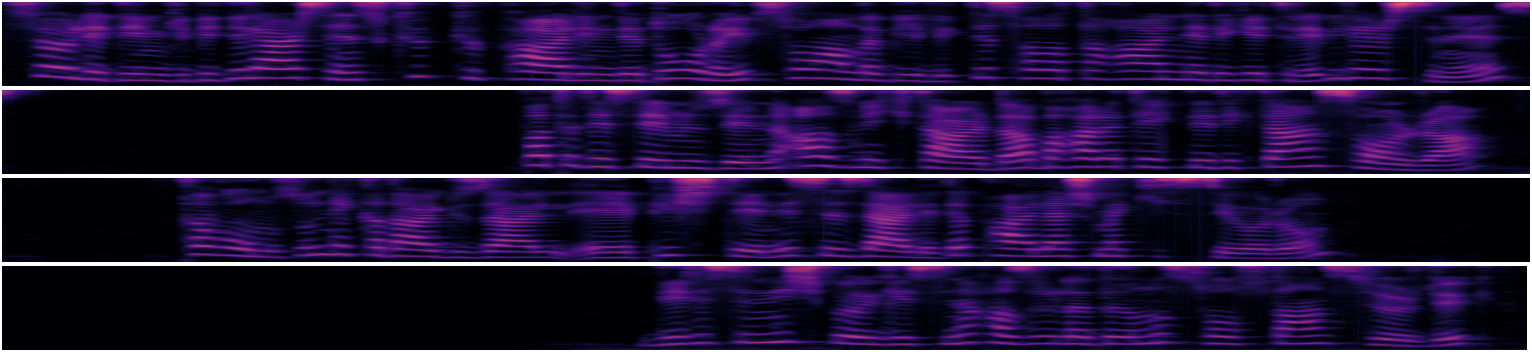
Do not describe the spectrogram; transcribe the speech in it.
Söylediğim gibi dilerseniz küp küp halinde doğrayıp soğanla birlikte salata haline de getirebilirsiniz. Patateslerimin üzerine az miktarda baharat ekledikten sonra tavuğumuzun ne kadar güzel e, piştiğini sizlerle de paylaşmak istiyorum. Derisinin iç bölgesine hazırladığımız sostan sürdük.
